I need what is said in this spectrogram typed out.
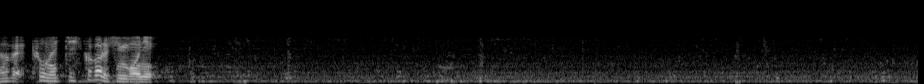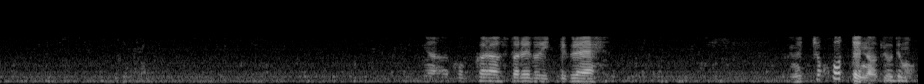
ん。やべ、今日めっちゃ引っかかる信号に。こっからストレートで行ってくれ。めっちゃかかってんな、今日でも。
